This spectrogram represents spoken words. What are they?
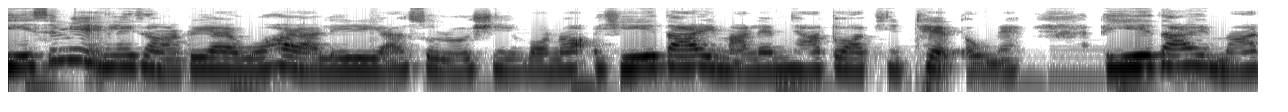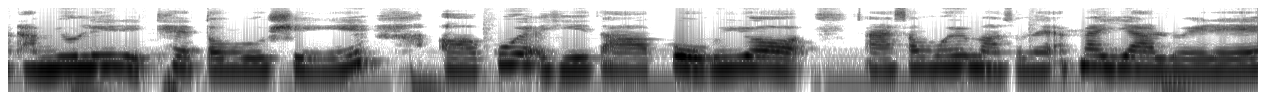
ဒီအစစ်မြင့်အင်္ဂလိပ်စာမှာတွေ့ရတဲ့ဝေါ်ဟာရလေးတွေကဆိုလို့ရှိရင်ပေါ့နော်အရေးသားတွေမှာလည်းများသွားဖြင့်ထည့်သုံးတယ်အရေးသားတွေမှာဒါမျိုးလေးတွေထည့်သုံးလို့ရှိရင်အာကိုယ့်ရဲ့အရေးသားပို့ပြီးတော့အာဆောင်းဝဲတွေမှာဆိုလည်းအမှတ်ရလွယ်တယ်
